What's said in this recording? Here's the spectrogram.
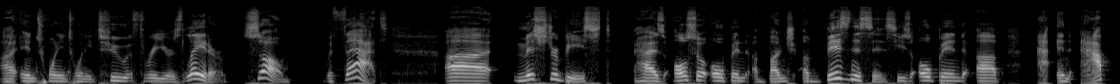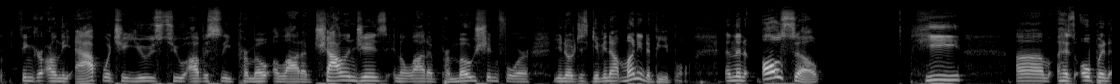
uh, in 2022, three years later. So, with that, uh, Mr. Beast has also opened a bunch of businesses. He's opened up an app, Finger on the App, which he used to obviously promote a lot of challenges and a lot of promotion for, you know, just giving out money to people. And then also, he um, has opened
